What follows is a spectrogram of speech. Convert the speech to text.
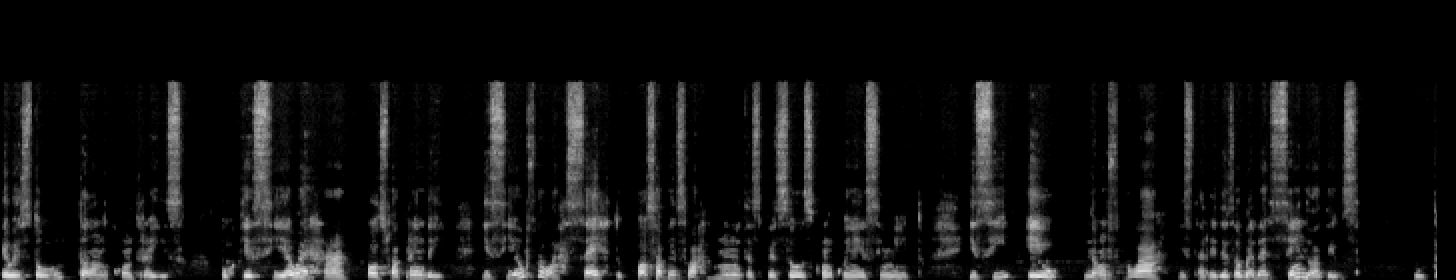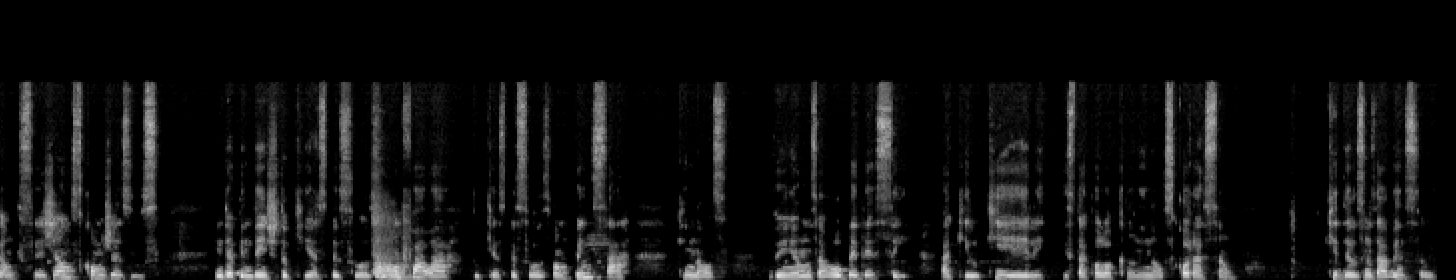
eu estou lutando contra isso, porque se eu errar, posso aprender. E se eu falar certo, posso abençoar muitas pessoas com conhecimento. E se eu não falar, estarei desobedecendo a Deus. Então, sejamos como Jesus. Independente do que as pessoas vão falar, do que as pessoas vão pensar, que nós venhamos a obedecer aquilo que Ele está colocando em nosso coração. Que Deus nos abençoe.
